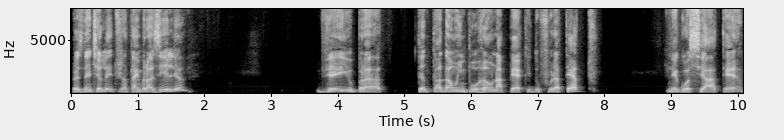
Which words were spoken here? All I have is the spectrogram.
O presidente eleito já está em Brasília, veio para tentar dar um empurrão na PEC do fura-teto, negociar até,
